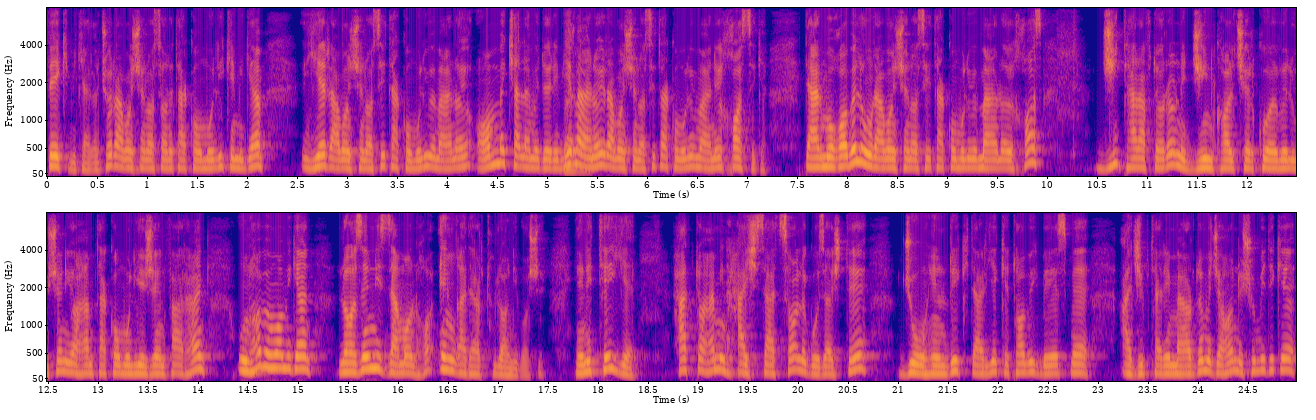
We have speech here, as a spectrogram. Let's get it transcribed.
فکر می‌کردن چون روانشناسان تکاملی که میگم یه روانشناسی تکاملی به معنای عام کلمه داریم بله. یه معنای روانشناسی تکاملی به معنای خاصه که در مقابل اون روانشناسی تکاملی به معنای خاص جین طرفداران جین کالچر کو یا هم تکاملی ژن فرهنگ اونها به ما میگن لازم نیست زمانها اینقدر طولانی باشه یعنی طی حتی همین 800 سال گذشته جو هنریک در یک کتابی به اسم عجیب ترین مردم جهان نشون میده که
